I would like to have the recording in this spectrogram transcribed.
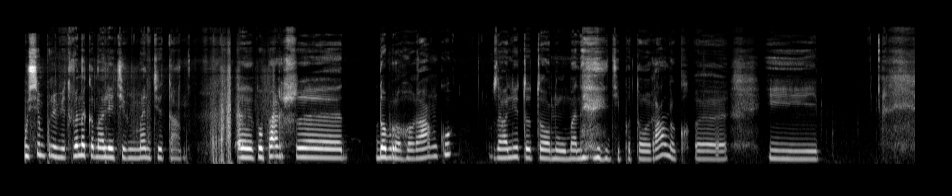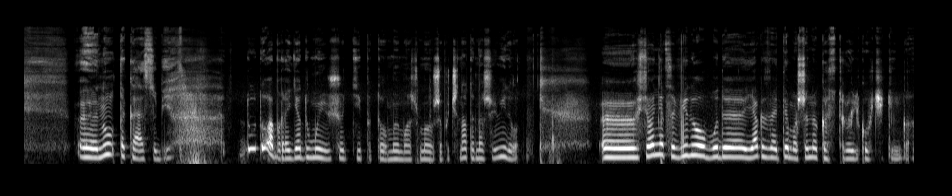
Усім привіт! Ви на каналі Тівмен Титан. Е, По-перше, доброго ранку. Взагалі-то то, ну, у мене типу, то ранок. Е, і е, ну, таке собі. Ну, добре, я думаю, що типу, то ми можемо вже починати наше відео. Е, сьогодні це відео буде як знайти машину кастрюльку в Чікінган.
